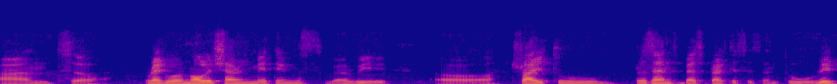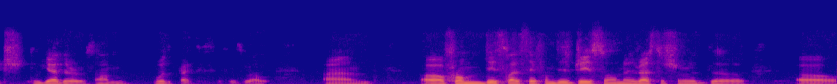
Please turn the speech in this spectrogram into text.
and uh, regular knowledge sharing meetings where we uh, try to present best practices and to reach together some good practices as well. And uh, from this, let's say from this Gson, and rest assured, the uh,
